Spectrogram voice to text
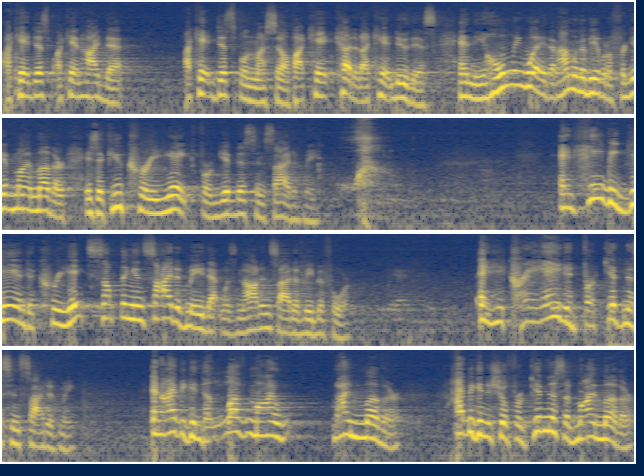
I can't, dis- I can't hide that. I can't discipline myself. I can't cut it. I can't do this. And the only way that I'm going to be able to forgive my mother is if you create forgiveness inside of me. Wow. And he began to create something inside of me that was not inside of me before. And He created forgiveness inside of me. And I begin to love my, my mother. I begin to show forgiveness of my mother.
